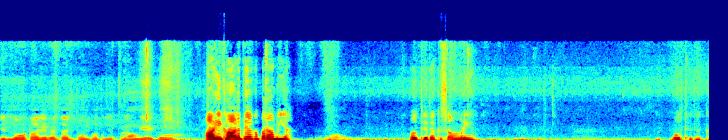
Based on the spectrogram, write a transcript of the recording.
ਜੇ ਲੋਟ ਆ ਜੇ ਫਿਰ ਤਾਂ ਇਦਾਂ ਹੀ ਬਦਲ ਨਿਕਲ ਆਉਂਦੀ ਹੈ ਜੋ ਆਹੀ ਖਾਲ ਤੇ ਆ ਕਿ ਪਰਾਂ ਵੀ ਆ? ਉੱਥੇ ਤੱਕ ਸਾਹਮਣੇ। ਉੱਥੇ ਤੱਕ।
